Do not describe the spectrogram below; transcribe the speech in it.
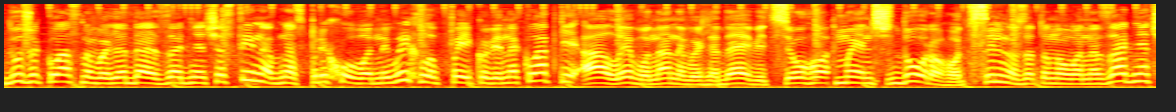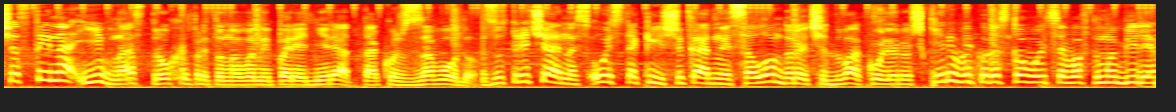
Дуже класно виглядає задня частина. В нас прихований вихлоп, фейкові накладки, але вона не виглядає від цього менш дорого. Сильно затонована задня частина, і в нас трохи притонований передній ряд, також з заводу. Зустрічає нас ось такий шикарний салон. До речі, два кольори шкіри використовуються в автомобілі.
